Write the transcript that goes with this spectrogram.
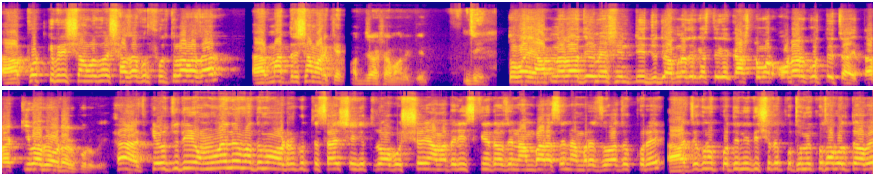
আহ, ফটকি ব্রিজ সংলগ্ন শাহজাহানপুর ফুলতলা বাজার। মাদ্রাসা মার্কেট। মাদ্রাসা মার্কেট। জি। তো ভাই আপনারা যে মেশিনটি যদি আপনাদের কাছ থেকে কাস্টমার অর্ডার করতে চায় তারা কীভাবে অর্ডার করবে? হ্যাঁ কেউ যদি অনলাইনের মাধ্যমে অর্ডার করতে চায় সেক্ষেত্রে অবশ্যই আমাদের স্ক্রিনে দেওয়া যে নাম্বার আছে নাম্বারে যোগাযোগ করে যে কোনো প্রতিনিধির সাথে প্রথমে কথা বলতে হবে।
